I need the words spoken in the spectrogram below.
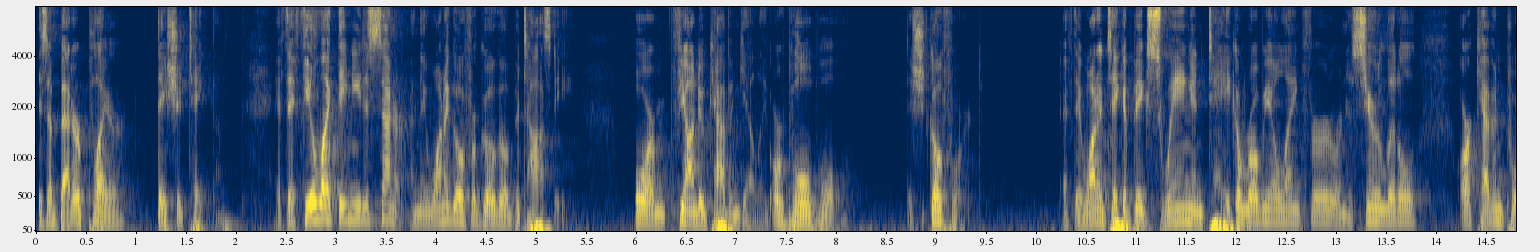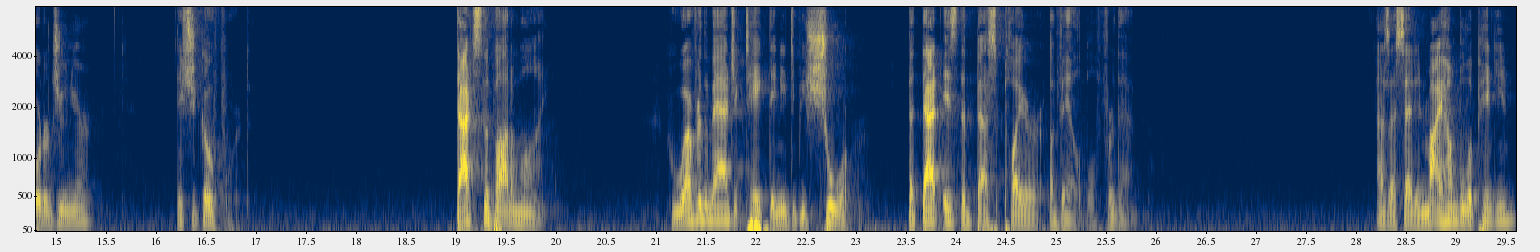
is a better player, they should take them. If they feel like they need a center and they want to go for Goga Bitadze or Mfiondu Kabengele or Bol Bol, they should go for it. If they want to take a big swing and take a Romeo Langford or Nassir Little or Kevin Porter Jr., they should go for it. That's the bottom line. Whoever the Magic take, they need to be sure that that is the best player available for them. As I said, in my humble opinion,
